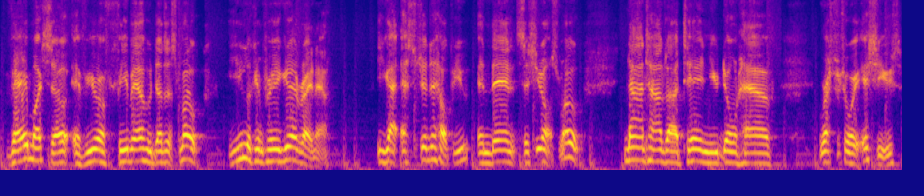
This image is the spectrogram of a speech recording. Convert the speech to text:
Very much so. If you're a female who doesn't smoke, you looking pretty good right now. You got estrogen to help you, and then since you don't smoke, nine times out of ten you don't have respiratory issues.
